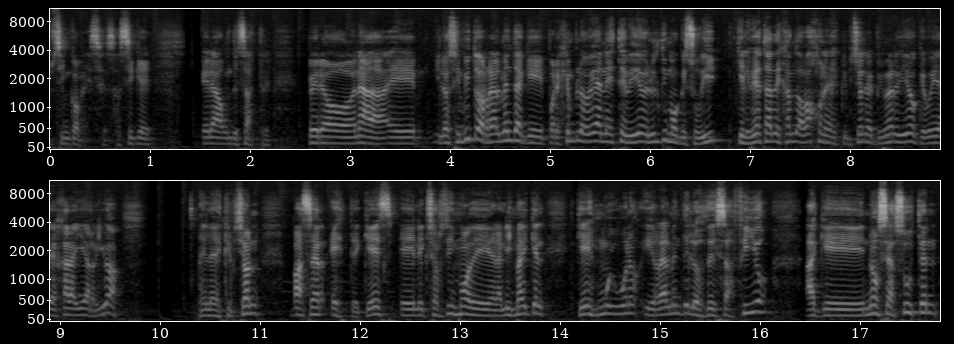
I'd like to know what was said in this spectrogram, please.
5 meses, así que era un desastre. Pero nada, eh, los invito realmente a que, por ejemplo, vean este video, el último que subí, que les voy a estar dejando abajo en la descripción, el primer video que voy a dejar ahí arriba. En la descripción va a ser este, que es el exorcismo de Annalise Michael, que es muy bueno y realmente los desafío a que no se asusten,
